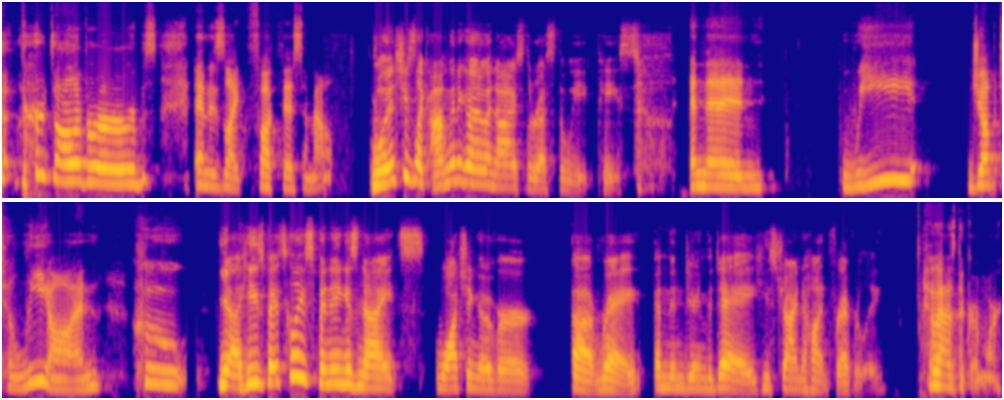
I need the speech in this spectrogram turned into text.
burns all of her herbs, and is like, fuck this, I'm out. Well, then she's like, I'm gonna go to Anaya's the rest of the week. Peace. And then we jump to Leon, who Yeah, he's basically spending his nights watching over uh, Ray, and then during the day, he's trying to hunt for Everly. Who has the Grimoire.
